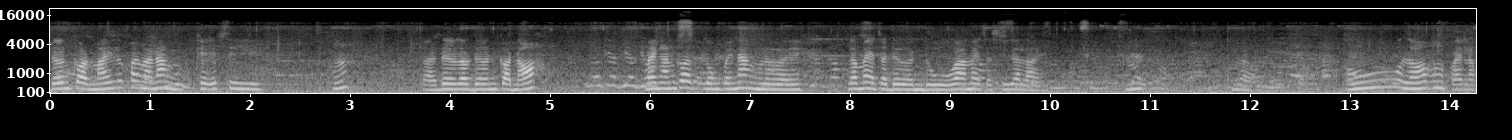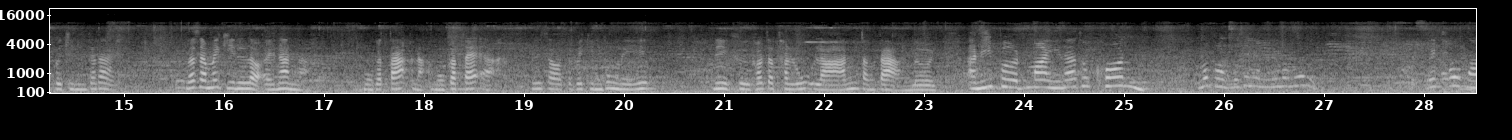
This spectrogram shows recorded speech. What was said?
เดินก่อนไหมหรือค่อยมานั่ง KFC ฮะแต่เดินเราเดินก่อนเนาะไม่งั้นก็ลงไปนั่งเลย แล้วแม่จะเดินดูว่าแม่จะซื้ออะไรหึเหรอโอ้เหรอไปเราไปกินก็ได้ แล้วจะไม่กินเหรอไอ้นั่นน่ะ หมูกระทะน่ะหมูกระแตะอะที่เราจะไปกินพรุ่งนี้ นี่คือเขาจะทะลุร้านต่างๆเลย อันนี้เปิดใหม่นะทุกคนเมื่อก่อนไม่ใช่อย่างนี้นะลูก ได้เข้ามา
